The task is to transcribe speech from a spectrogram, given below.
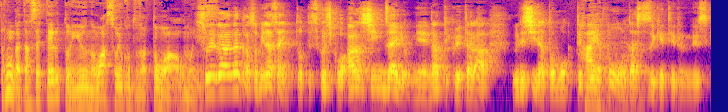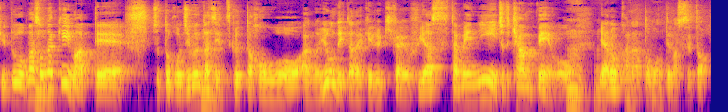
本が出せてるというのはそういうことだとは思います。それがなんかそう皆さんにとって少しこう安心材料に、ね、なってくれたら嬉しいなと思ってて本を出し続けてるんですけど、まあそんな経緯もあって、ちょっとこう自分たちで作った本をあの読んでいただける機会を増やすために、ちょっとキャンペーンをやろうかなと思ってますと。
